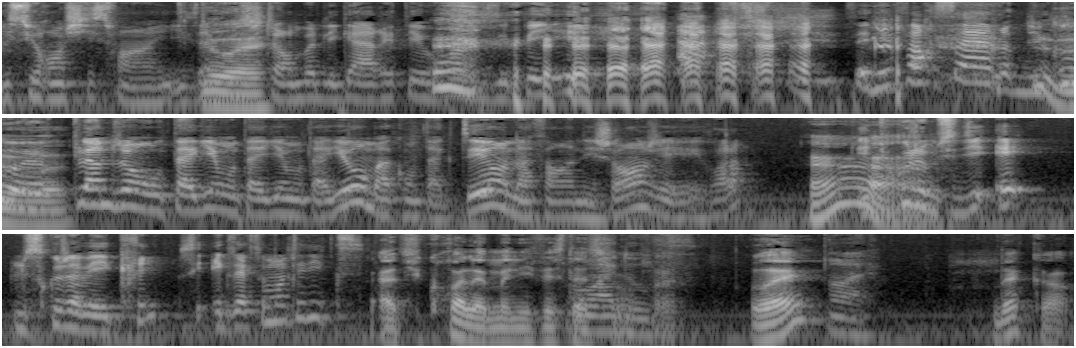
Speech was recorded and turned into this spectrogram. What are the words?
ils surenchissent. Enfin, ils Ouais. j'étais en mode, les gars, arrêtez, au moins, je vous ai payé. c'est des forceurs. Du coup, euh, plein de gens ont tagué, ont tagué, ont tagué, on m'a contacté, on a fait un échange et voilà. Ah. Et du coup, je me suis dit, hé, ce que j'avais écrit, c'est exactement le TEDx. Ah, tu crois à la manifestation Ouais. Ouais, Ouais. d'accord.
